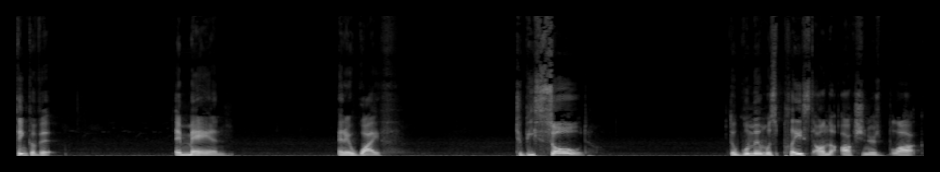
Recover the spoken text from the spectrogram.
Think of it a man and a wife to be sold. The woman was placed on the auctioneer's block.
